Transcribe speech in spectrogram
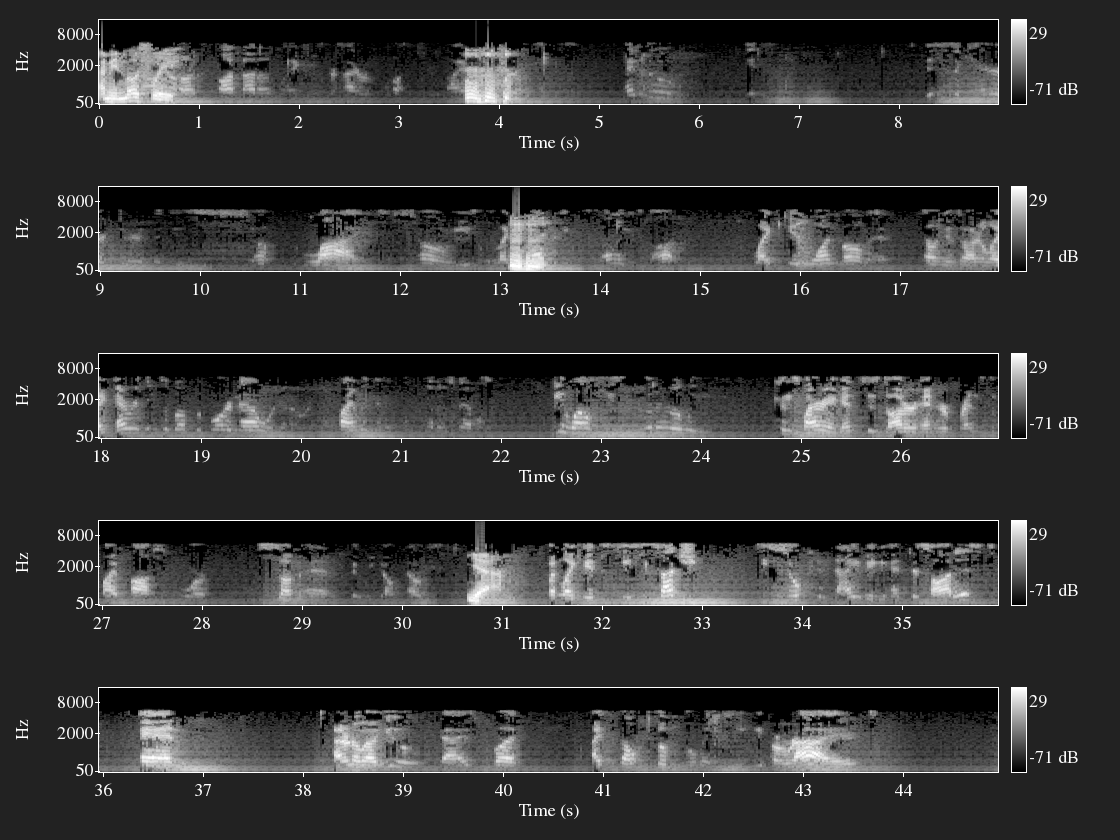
I mean, mostly. Not, unlike Mr. Hyrule. I'm not, unlike Mr. Hyrule. I'm not unlike Mr. Hiram Punch. Hiram and who? It, this is a character that is so lies so easily. Like Mhm. the fact that he was telling his daughter, like in one moment, his daughter, like everything's above the board now. We're gonna we're finally gonna put together his family. Meanwhile, he's literally conspiring against his daughter and her friends to buy pops for some end that we don't know. Yeah. But like it's he's such he's so conniving and dishonest and I don't know about you guys, but I felt the moment he arrived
